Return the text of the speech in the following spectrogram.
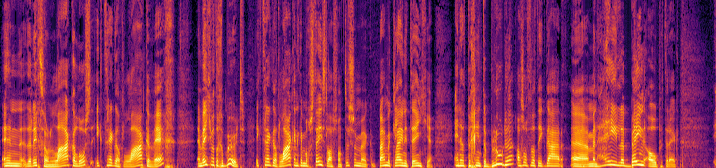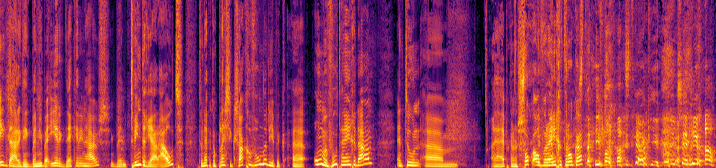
En er ligt zo'n laken los. Ik trek dat laken weg. En weet je wat er gebeurt? Ik trek dat laken en ik heb nog steeds last van tussen mijn, bij mijn kleine teentje. En dat begint te bloeden, alsof dat ik daar eh, mijn hele been open trek. Ik daar, ik denk, ik ben nu bij Erik Dekker in huis. Ik ben 20 jaar oud. Toen heb ik een plastic zak gevonden. Die heb ik eh, om mijn voet heen gedaan. En toen ehm, eh, heb ik er een sok overheen getrokken. Ik zit hier al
